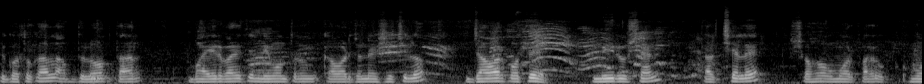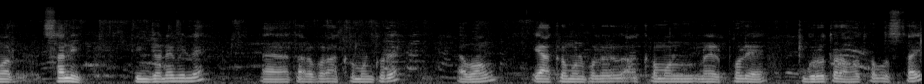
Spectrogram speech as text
যে গতকাল আব্দুল হক তার ভাইয়ের বাড়িতে নিমন্ত্রণ খাওয়ার জন্য এসেছিল। যাওয়ার পথে মীর হোসেন, তার ছেলে সহ উমর ফারুক উমর সানি তিনজনে মিলে তার উপর আক্রমণ করে এবং এই আক্রমণ ফলে আক্রমণের ফলে গুরুতর আহত অবস্থায়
